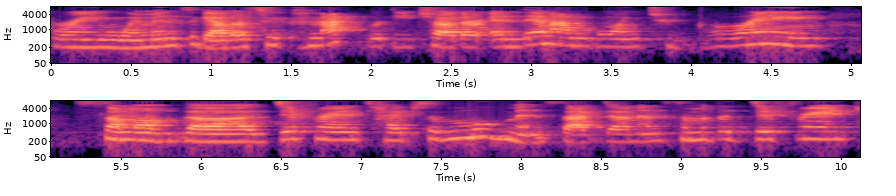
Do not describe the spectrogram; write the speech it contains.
bring women together to connect with each other. And then I'm going to bring some of the different types of movements I've done and some of the different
